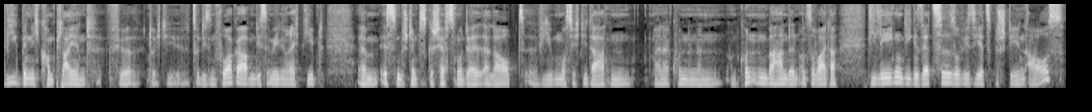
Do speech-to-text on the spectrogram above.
wie bin ich compliant für durch die zu diesen Vorgaben, die es im Medienrecht gibt, ähm, ist ein bestimmtes Geschäftsmodell erlaubt, wie muss ich die Daten meiner Kundinnen und Kunden behandeln und so weiter. Die legen die Gesetze, so wie sie jetzt bestehen, aus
